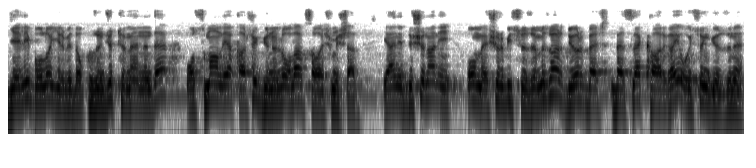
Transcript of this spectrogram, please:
Gelibolu 29. tümeninde Osmanlı'ya karşı gönüllü olarak savaşmışlar. Yani düşün hani o meşhur bir sözümüz var diyor "Bes- besle kargayı oysun gözüne.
